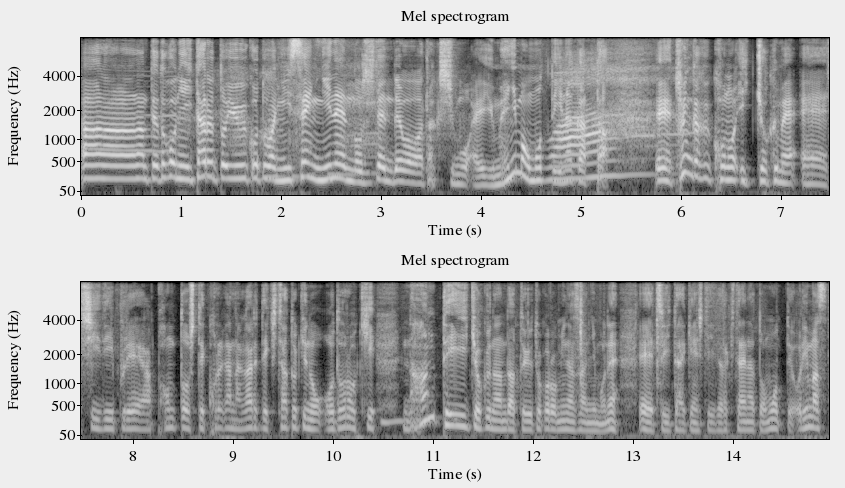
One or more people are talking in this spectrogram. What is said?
ーなんてところに至るということは2002年の時点では私も、えー夢にも思っていなかった。わ。えーとにかくこの1曲目、えー CD プレイヤーポンと押してこれが流れてきた時の驚き、なんていい曲なんだというところを皆さんにもね、えー追体験していただきたいなと思っております、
